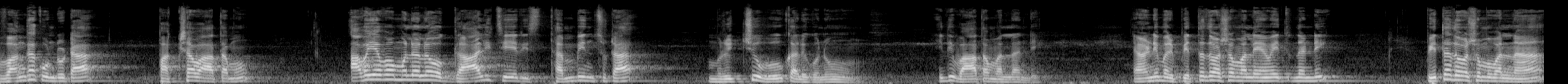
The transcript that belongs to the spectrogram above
వంగకుండుట పక్షవాతము అవయవములలో గాలి చేరి స్తంభించుట మృత్యువు కలుగును. ఇది వాతం వల్ల అండి ఏమండి మరి పిత్తదోషం వల్ల ఏమవుతుందండి పిత్తదోషము వలన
